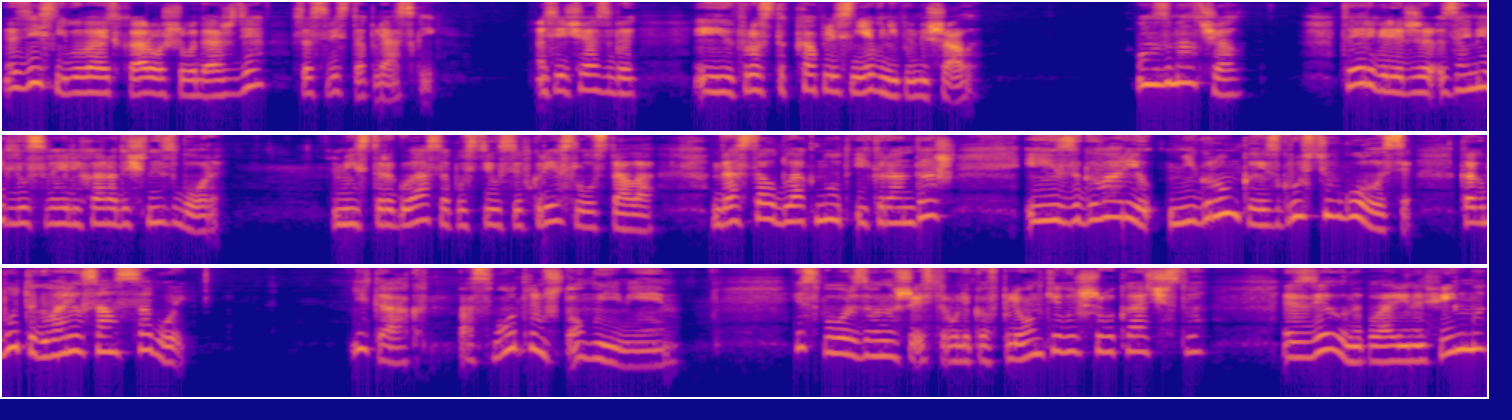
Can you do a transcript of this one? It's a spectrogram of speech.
Здесь не бывает хорошего дождя со свистопляской. А сейчас бы и просто капли с неба не помешало. Он замолчал. Тервиллиджер замедлил свои лихорадочные сборы. Мистер Глаз опустился в кресло у стола, достал блокнот и карандаш и заговорил негромко и с грустью в голосе, как будто говорил сам с собой. Итак, посмотрим, что мы имеем. Использовано шесть роликов пленки высшего качества, сделана половина фильма,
